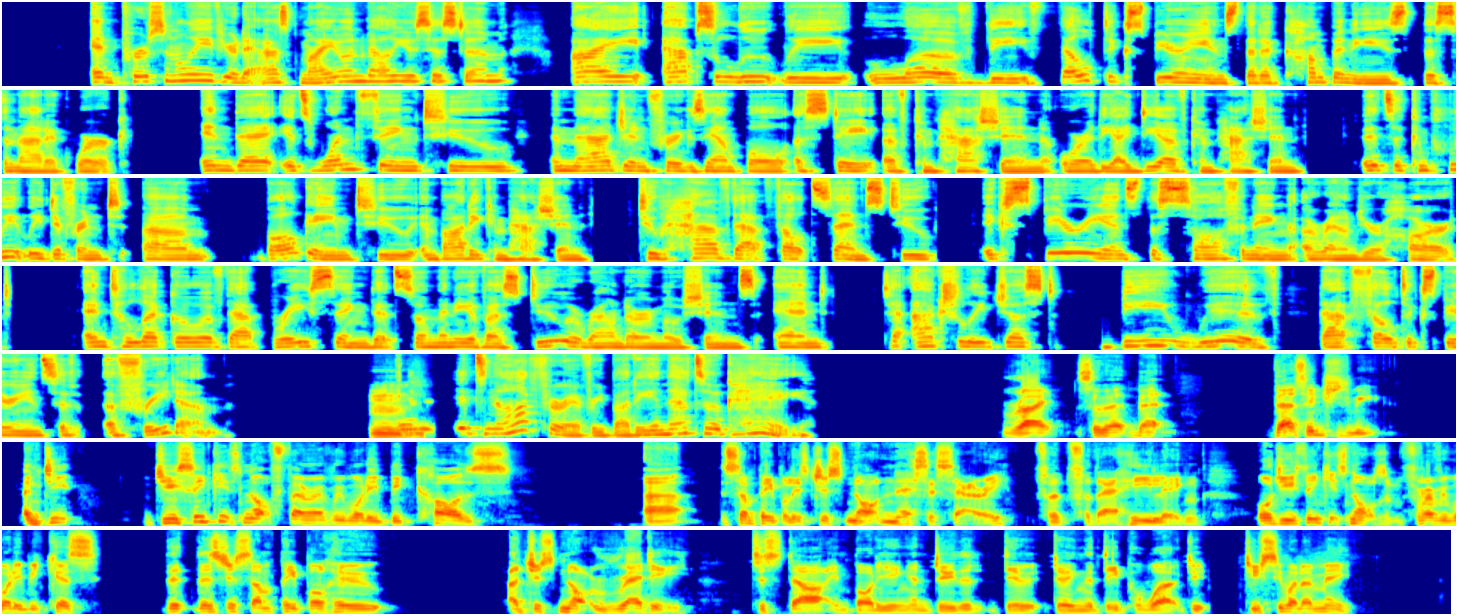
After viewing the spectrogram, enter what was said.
And personally, if you're to ask my own value system, I absolutely love the felt experience that accompanies the somatic work in that it's one thing to imagine, for example, a state of compassion or the idea of compassion. It's a completely different um, ballgame to embody compassion, to have that felt sense, to experience the softening around your heart, and to let go of that bracing that so many of us do around our emotions, and to actually just be with that felt experience of, of freedom. Mm. And it's not for everybody, and that's okay. Right. So that that that's interesting to me. And do you, do you think it's not for everybody because uh, some people it's just not necessary for, for their healing, or do you think it's not for everybody because th- there's just some people who are just not ready to start embodying and do the do, doing the deeper work? Do, do you see what I mean?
